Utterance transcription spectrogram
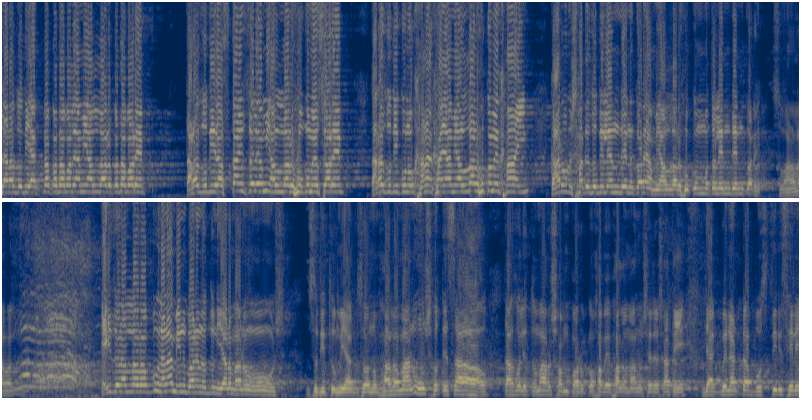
যারা যদি একটা কথা বলে, আমি আল্লাহর কথা বলে তারা যদি রাস্তায় চলে, আমি আল্লাহর হুকুমে চলে তারা যদি কোনো খানা খায়, আমি আল্লাহর হুকুমে খাই। কারুর সাথে যদি লেনদেন করে, আমি আল্লাহর হুকুম মতো লেনদেন করে। এই জন্য আল্লাহ রব্বুল আলামিন বলেন দুনিয়ার মানুষ, যদি তুমি একজন ভালো মানুষ হতে চাও, তাহলে তোমার সম্পর্ক হবে ভালো মানুষের সাথে। দেখবেন একটা বস্তির ছেলে,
